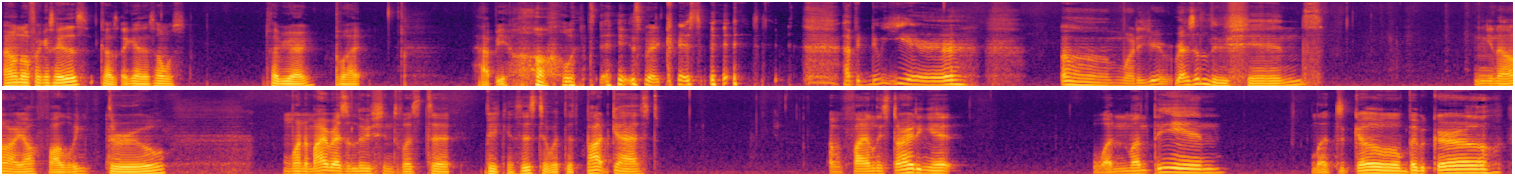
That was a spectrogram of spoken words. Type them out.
I don't know if I can say this, because, again, it's almost February, but happy holidays, Merry Christmas, Happy New Year. Um, what are your resolutions? You know, are y'all following through? One of my resolutions was to be consistent with this podcast. I'm finally starting it. One month in. Let's go, baby girl.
